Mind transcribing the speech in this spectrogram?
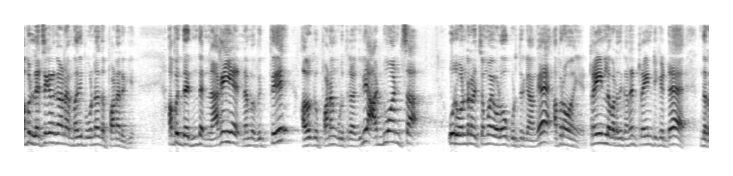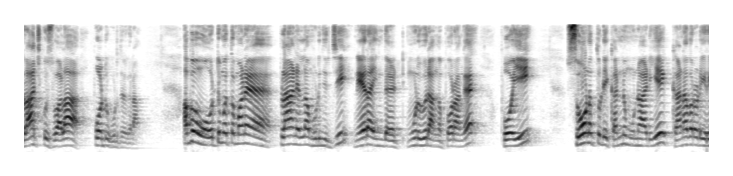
அப்போ லட்சக்கணக்கான மதிப்பு கொண்டு அந்த பணம் இருக்குது அப்போ இந்த இந்த நகையை நம்ம விற்று அவருக்கு பணம் கொடுத்துட்டான்னு சொல்லி அட்வான்ஸாக ஒரு ஒன்றரை லட்சமோ எவ்வளோ கொடுத்துருக்காங்க. அப்புறம் ட்ரெயினில் வர்றதுக்கான ட்ரெயின் டிக்கெட்டை இந்த ராஜ் குஸ்வாலா போட்டு கொடுத்துருக்குறான். அப்போ ஒட்டுமொத்தமான பிளான் எல்லாம் முடிஞ்சிருச்சு. நேராக இந்த மூணு பேர் அங்கே போகிறாங்க போய் சோனத்துடைய கண்ணு முன்னாடியே கணவருடைய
